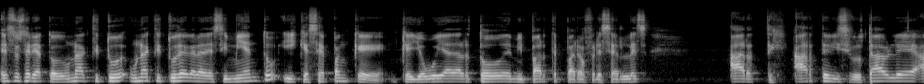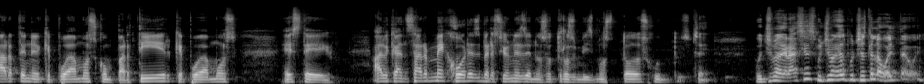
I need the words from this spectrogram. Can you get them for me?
eso sería todo. Una actitud, una actitud de agradecimiento y que sepan que, que yo voy a dar todo de mi parte para ofrecerles arte, arte disfrutable, arte en el que podamos compartir, que podamos este, alcanzar mejores versiones de nosotros mismos todos juntos. Sí. Muchísimas gracias, muchísimas gracias por echarte la vuelta, güey.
